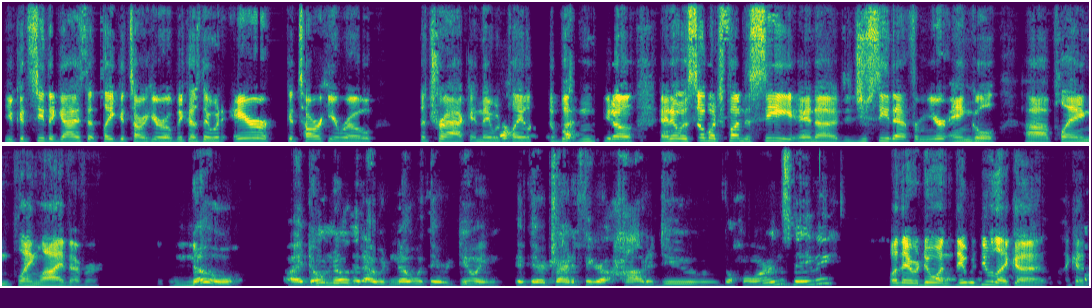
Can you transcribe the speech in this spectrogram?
you could see the guys that played Guitar Hero because they would air Guitar Hero the track and they would play like, the button, you know, and it was so much fun to see. And uh, did you see that from your angle uh, playing playing live ever? No, I don't know that I would know what they were doing if they were trying to figure out how to do the horns, maybe. Well, they were doing. They would do like a like a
